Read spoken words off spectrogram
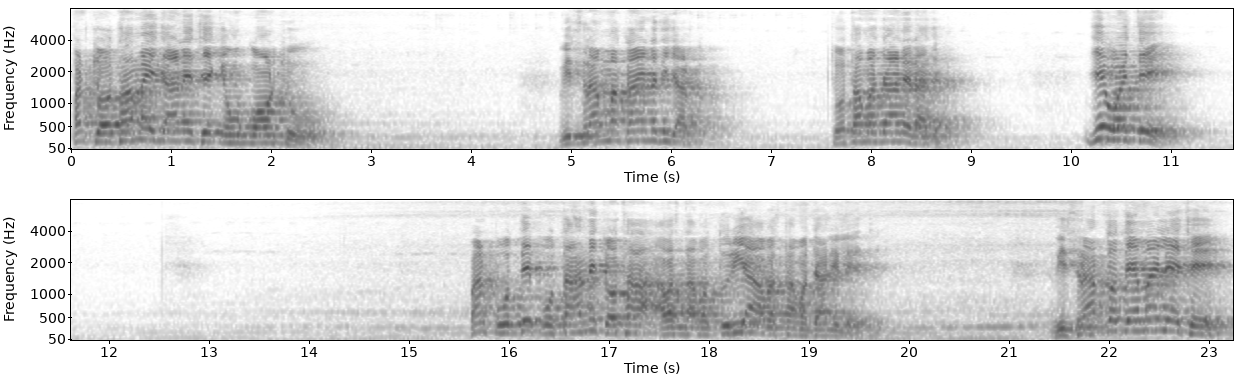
પણ ચોથામાં એ જાણે છે કે હું કોણ છું? વિશ્રામમાં કાંઈ નથી જાણતો. ચોથામાં જાણે રાજા. જે હોય તે. પણ પોતે પોતાને ચોથા અવસ્થામાં, તુરિયા અવસ્થામાં જાણી લે છે. વિશ્રામ તો તેમાંય લે છે.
